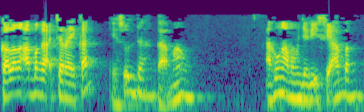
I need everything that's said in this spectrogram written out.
Kalau abang nggak ceraikan, ya sudah, nggak mau. Aku nggak mau menjadi istri abang.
